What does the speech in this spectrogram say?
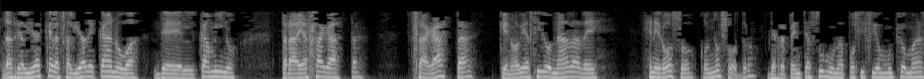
La realidad es que la salida de Cánova del camino trae a Sagasta, Sagasta, que no había sido nada de generoso con nosotros, de repente asume una posición mucho más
